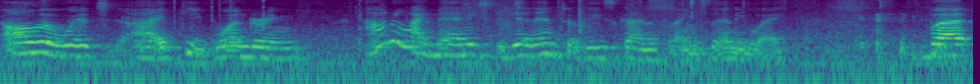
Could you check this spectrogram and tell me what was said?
all of which I keep wondering, how do I manage to get into these kind of things anyway? But,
